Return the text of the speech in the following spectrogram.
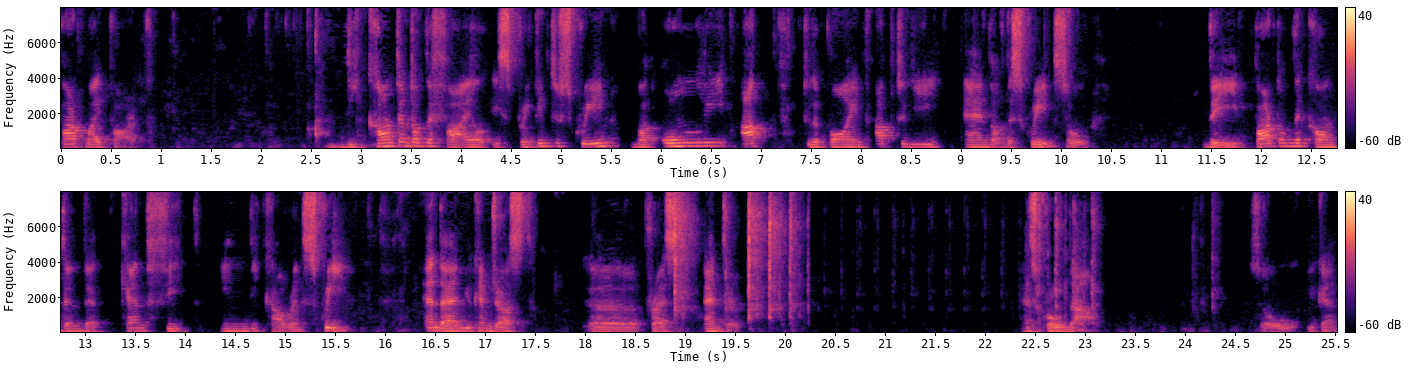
part by part the content of the file is printed to screen, but only up to the point, up to the end of the screen. So the part of the content that can't fit in the current screen. And then you can just uh, press enter and scroll down. So you can,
